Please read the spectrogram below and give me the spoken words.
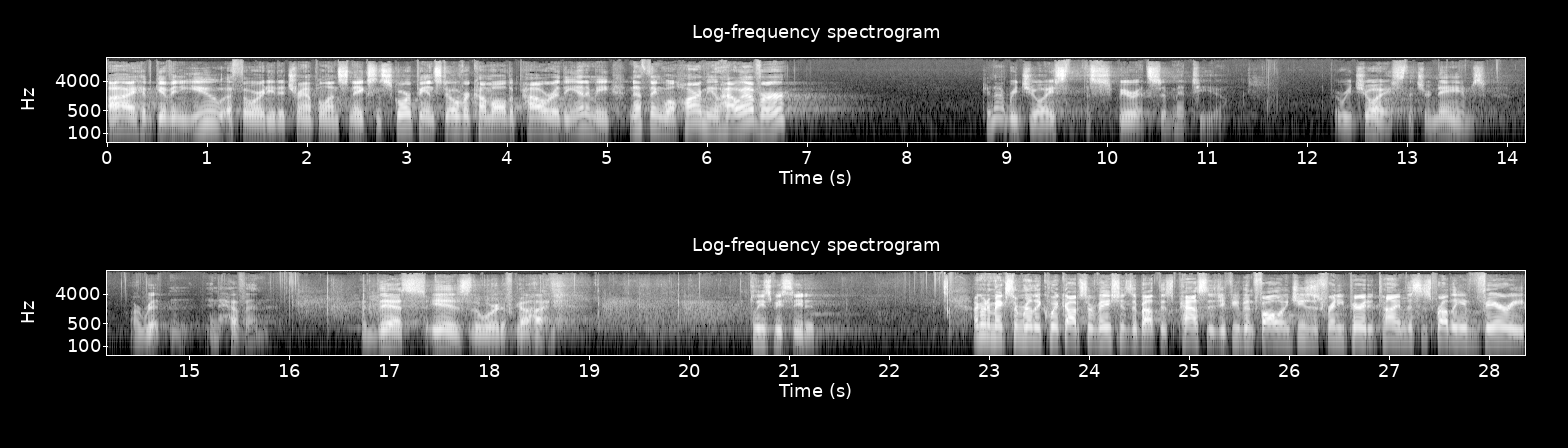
I have given you authority to trample on snakes and scorpions to overcome all the power of the enemy. Nothing will harm you. However, do not rejoice that the spirits submit to you, but rejoice that your names are written in heaven. And this is the Word of God. Please be seated. I'm going to make some really quick observations about this passage. If you've been following Jesus for any period of time, this is probably a very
